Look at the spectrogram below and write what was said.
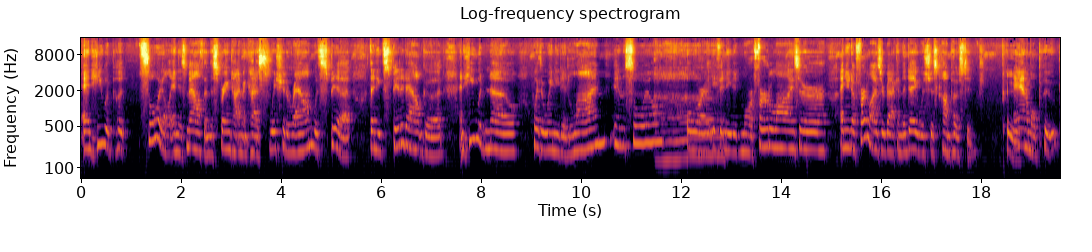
And he would put soil in his mouth in the springtime and kind of swish it around with spit. Then he'd spit it out good, and he would know whether we needed lime in the soil or ah. if it needed more fertilizer. And you know, fertilizer back in the day was just composted Poo. animal poop.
